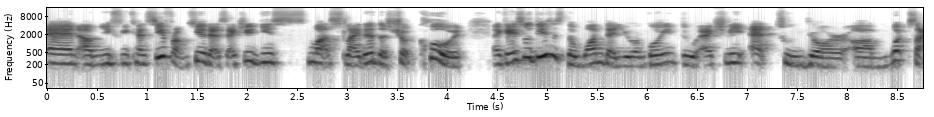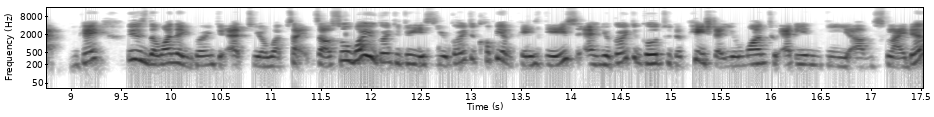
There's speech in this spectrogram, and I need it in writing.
And um, if you can see from here, there's actually this smart slider, the short code. Okay, so this is the one that you are going to actually add to your um, website. Okay, this is the one that you're going to add to your website itself. So what you're going to do is you're going to copy and paste this, and you're going to go to the page that you want to add in the um, slider.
